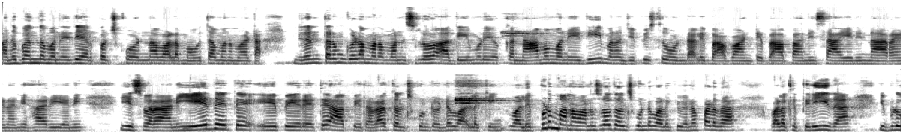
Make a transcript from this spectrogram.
అనుబంధం అనేది ఏర్పరచుకోవడం వాళ్ళం అనమాట. నిరంతరం కూడా మన మనసులో ఆ దేవుడి యొక్క నామం అనేది మనం జపిస్తూ ఉండాలి. బాబా అంటే బాబా అని సాయి అని నారాయణ అని హరి అని ఈశ్వర అని ఏదైతే ఏ పేరైతే ఆ పేరు అలా తలుచుకుంటుంటే వాళ్ళకి వాళ్ళు ఎప్పుడు మన మనసులో తలుచుకుంటే వాళ్ళకి వినపడదా? వాళ్ళకి తెలియదా? ఇప్పుడు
